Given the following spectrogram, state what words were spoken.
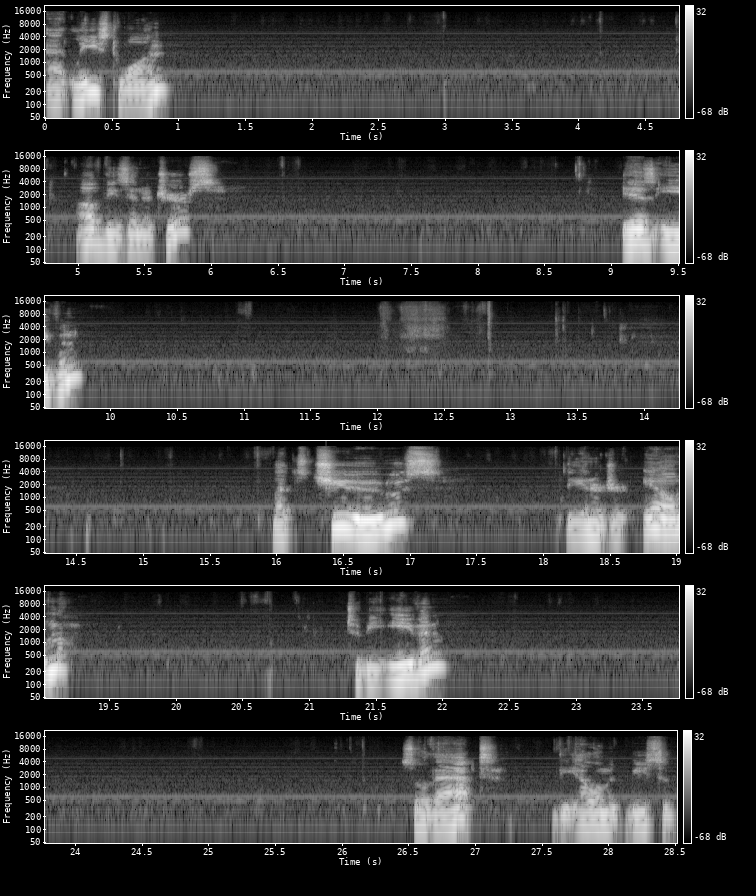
at least one of these integers is even. Let's choose the integer m to be even. So that the element b sub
